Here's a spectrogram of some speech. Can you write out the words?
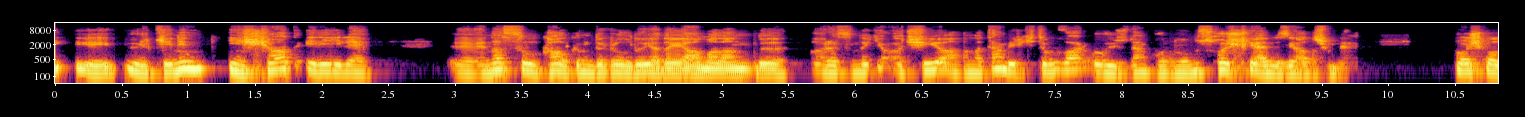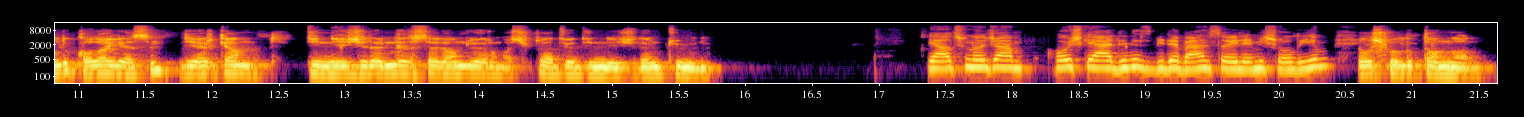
e, ülkenin inşaat eliyle e, nasıl kalkındırıldığı ya da yağmalandığı arasındaki açıyı anlatan bir kitabı var. O yüzden konuğumuz hoş geldiniz Yalçın Bey. Hoş bulduk, kolay gelsin. Diğerken dinleyicilerine de selamlıyorum Açık Radyo dinleyicilerin tümünü. Yalçın Hocam hoş geldiniz. Bir de ben söylemiş olayım. Hoş bulduk Damla Hanım.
